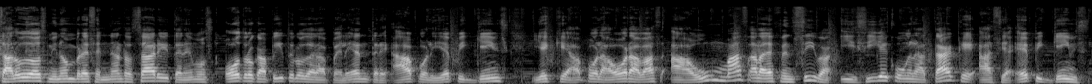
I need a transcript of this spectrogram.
Saludos, mi nombre es Hernán Rosario y tenemos otro capítulo de la pelea entre Apple y Epic Games y es que Apple ahora va aún más a la defensiva y sigue con el ataque hacia Epic Games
